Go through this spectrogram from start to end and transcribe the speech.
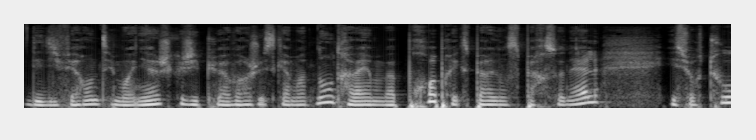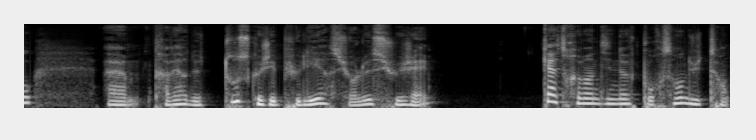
différents témoignages que j'ai pu avoir jusqu'à maintenant, au travers de ma propre expérience personnelle et surtout euh, à travers de tout ce que j'ai pu lire sur le sujet, 99% du temps,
